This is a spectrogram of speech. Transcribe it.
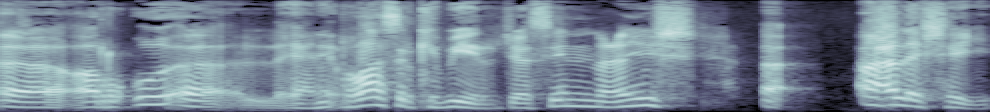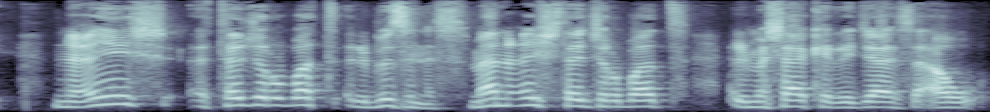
يعني الراس الكبير. جالسين نعيش أعلى شيء. نعيش تجربة ال business ما نعيش تجربة المشاكل اللي جالسة أو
